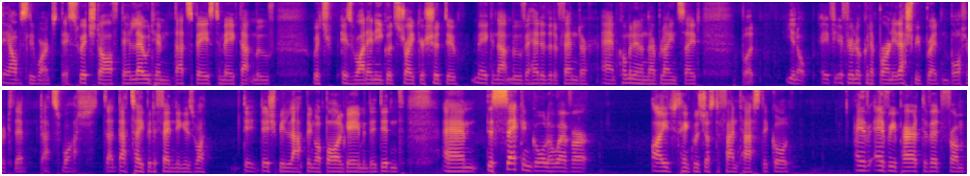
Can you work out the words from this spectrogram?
they obviously weren't they switched off they allowed him that space to make that move which is what any good striker should do making that move ahead of the defender and um, coming in on their blind side but you know if, if you're looking at Burnley that should be bread and butter to them. That's what that, that type of defending is what they, they should be lapping up all game and they didn't. Um the second goal however I think was just a fantastic goal. Every part of it from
